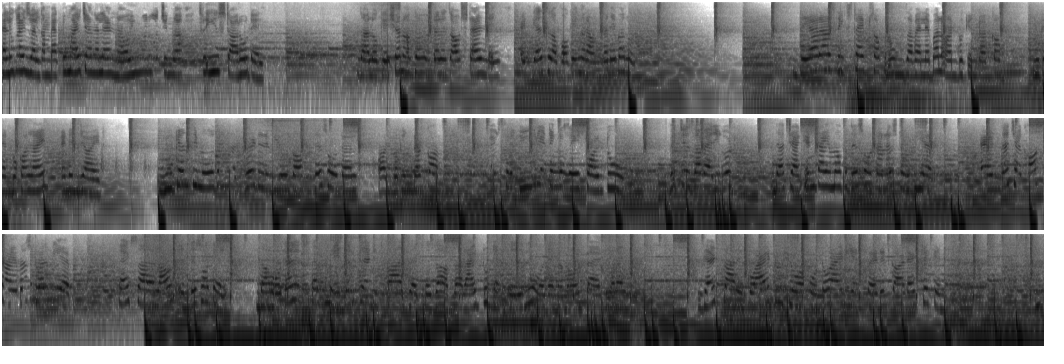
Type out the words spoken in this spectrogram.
Hello guys, welcome back to my channel and now you are watching a 3 star hotel. The location of the hotel is outstanding and guests love walking around the neighborhood. There are 6 types of rooms available on booking.com. You can book online and enjoy it. You can see more than 100 reviews of this hotel on booking.com. 8.2, which is the very good. The check-in time of this hotel is 2 p.m. and the check-out time is 12 p.m. Pets are allowed in this hotel. The hotel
